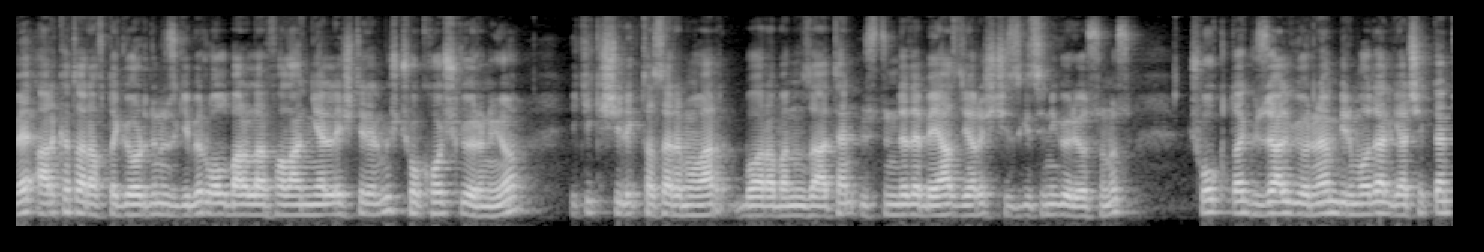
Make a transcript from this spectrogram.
Ve arka tarafta gördüğünüz gibi roll barlar falan yerleştirilmiş. Çok hoş görünüyor. İki kişilik tasarımı var bu arabanın zaten. Üstünde de beyaz yarış çizgisini görüyorsunuz. Çok da güzel görünen bir model. Gerçekten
